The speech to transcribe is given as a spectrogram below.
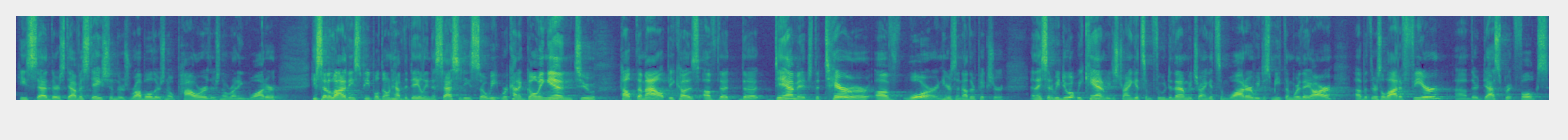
he said there's devastation, there's rubble, there's no power, there's no running water. He said a lot of these people don't have the daily necessities, so we, we're kind of going in to help them out because of the, the damage, the terror of war. And here's another picture. And they said, We do what we can. We just try and get some food to them. We try and get some water. We just meet them where they are. Uh, but there's a lot of fear. Uh, they're desperate folks.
